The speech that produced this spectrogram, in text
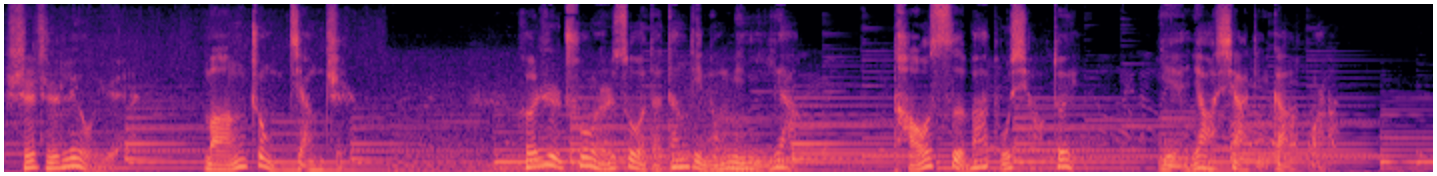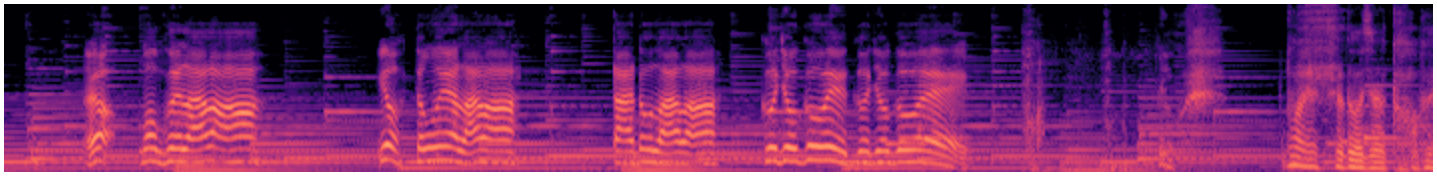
时值六月，芒种将至。和日出而作的当地农民一样，陶寺挖土小队也要下地干活了。哎呀，王奎来了啊！哟，邓文也来了啊！大家都来了啊！各就各位，各就各位。哎不是，多少石头劲掏的。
